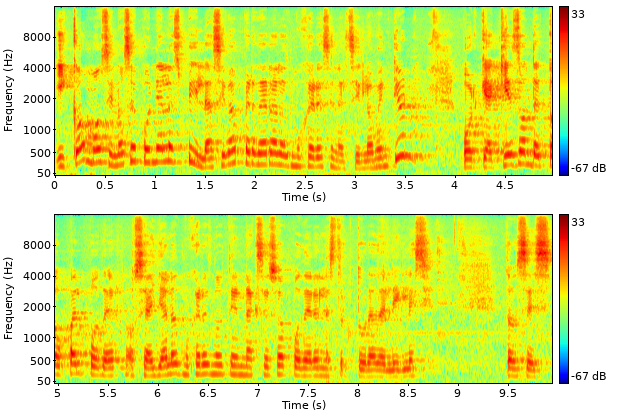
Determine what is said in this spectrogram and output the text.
y cómo, si no se ponía las pilas, iba a perder a las mujeres en el siglo XXI. Porque aquí es donde topa el poder, o sea, ya las mujeres no tienen acceso a poder en la estructura de la iglesia. Entonces,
